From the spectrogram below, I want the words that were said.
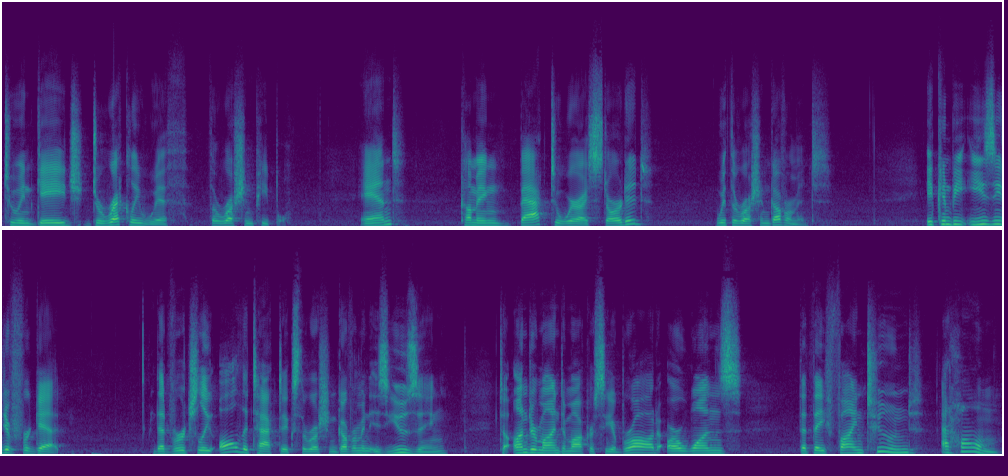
to engage directly with the Russian people. And coming back to where I started, with the Russian government. It can be easy to forget that virtually all the tactics the Russian government is using to undermine democracy abroad are ones that they fine tuned at home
